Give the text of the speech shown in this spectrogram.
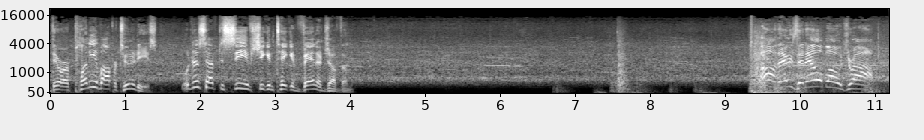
there are plenty of opportunities. We'll just have to see if she can take advantage of them. Oh, there's an elbow drop.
